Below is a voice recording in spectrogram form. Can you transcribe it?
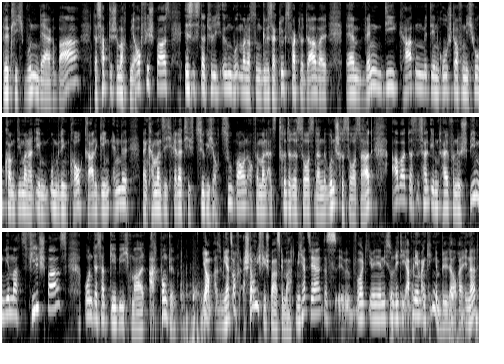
wirklich wunderbar. Das Haptische macht mir auch viel Spaß. Es ist natürlich irgendwo immer noch so ein gewisser Glücksfaktor da, weil ähm, wenn die Karten mit den Rohstoffen nicht hochkommen, die man halt eben unbedingt braucht, gerade gegen Ende, dann kann man sich relativ zügig auch zubauen, auch wenn man als dritte Ressource dann eine Wunschressource hat. Aber das ist halt halt eben Teil von dem Spiel. Mir macht es viel Spaß und deshalb gebe ich mal acht Punkte. Ja, also mir hat es auch erstaunlich viel Spaß gemacht. Mich hat es ja, das äh, wollte ich mir ja nicht so richtig abnehmen, an Kingdom Builder auch erinnert,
